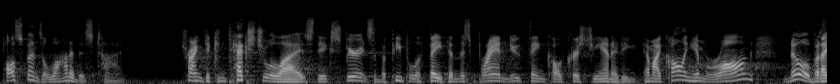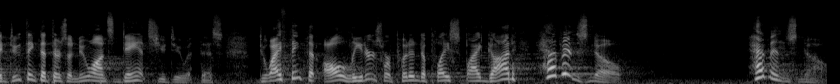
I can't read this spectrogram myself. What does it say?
Paul spends a lot of his time trying to contextualize the experience of a people of faith in this brand new thing called Christianity. Am I calling him wrong? No, but I do think that there's a nuanced dance you do with this. Do I think that all leaders were put into place by God? Heavens no. Heavens no.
